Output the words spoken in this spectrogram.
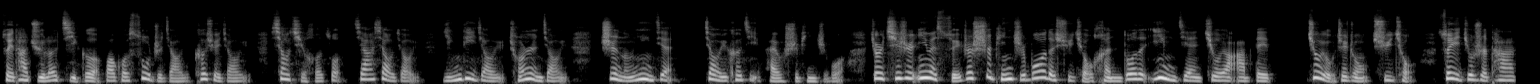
所以他举了几个，包括素质教育、科学教育、校企合作、家校教育、营地教育、成人教育、智能硬件、教育科技，还有视频直播。就是其实因为随着视频直播的需求，很多的硬件就要 update，就有这种需求。所以就是他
